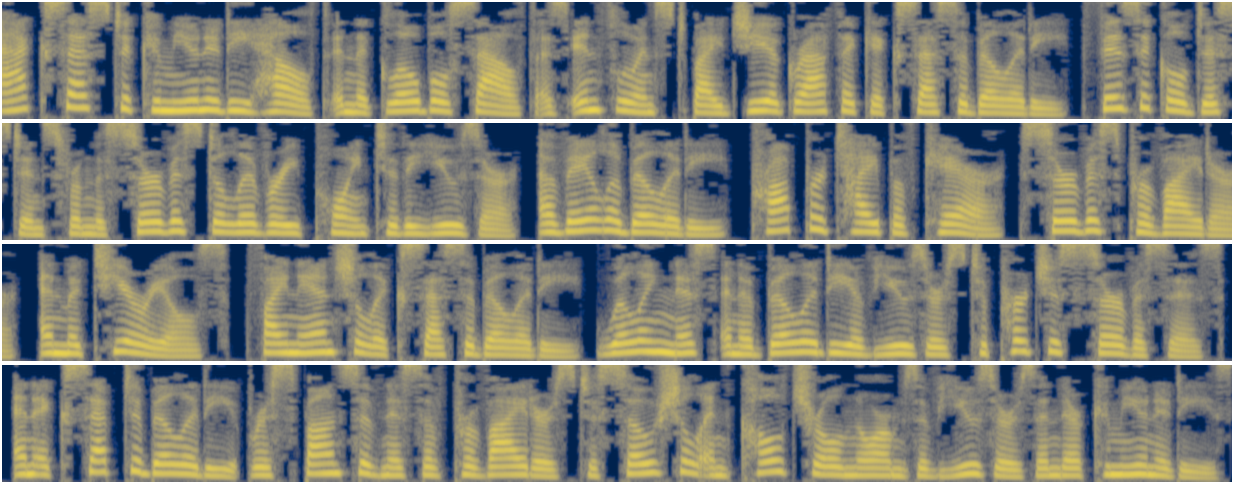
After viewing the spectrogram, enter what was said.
Access to community health in the Global South is influenced by geographic accessibility physical distance from the service delivery point to the user, availability proper type of care, service provider, and materials, financial accessibility willingness and ability of users to purchase services, and acceptability responsiveness of providers to social and cultural norms of users and their communities.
